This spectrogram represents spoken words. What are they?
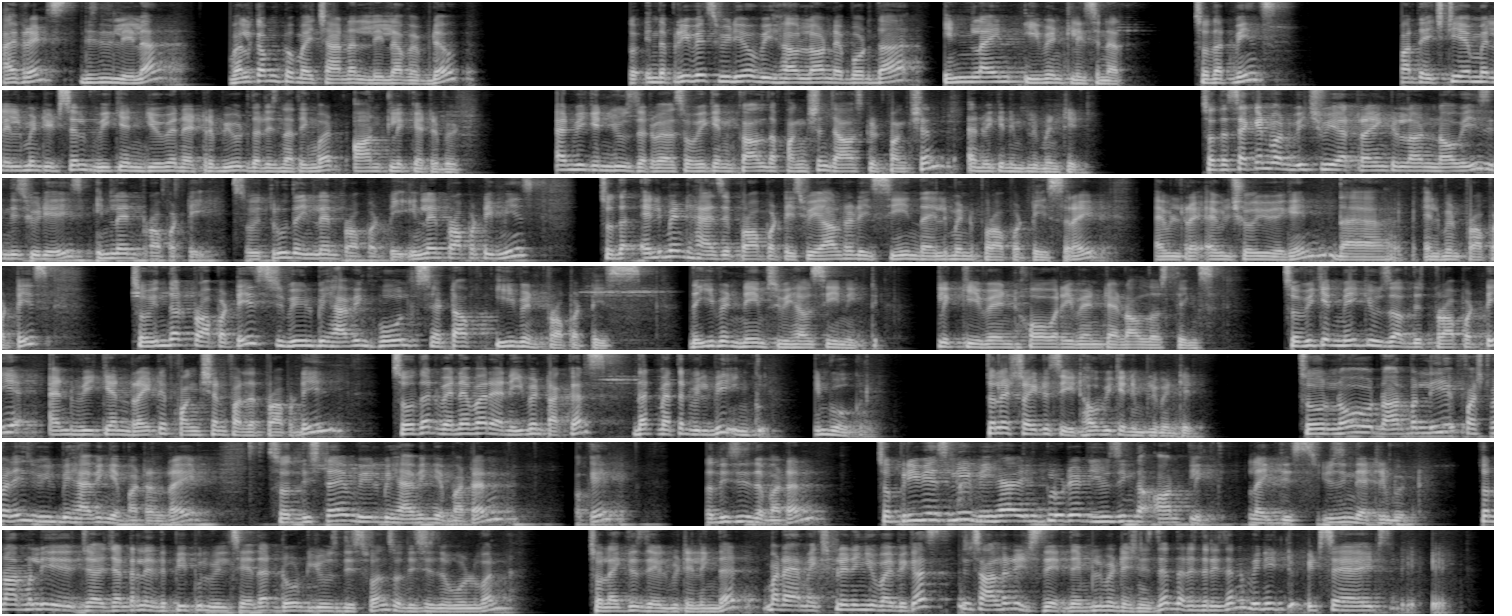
Hi friends, this is Leela. Welcome to my channel Leela WebDev. So in the previous video, we have learned about the inline event listener. So that means for the HTML element itself, we can give an attribute that is nothing but on-click attribute. And we can use that. Uh, so we can call the function JavaScript function and we can implement it. So the second one which we are trying to learn now is in this video is inline property. So through the inline property, inline property means so the element has a properties. We already seen the element properties, right? I will try. I will show you again the element properties. So in that properties, we will be having whole set of event properties. The event names we have seen it, click event, hover event, and all those things. So we can make use of this property and we can write a function for that property so that whenever an event occurs, that method will be invoked. So let's try to see it, how we can implement it. So now normally first one is we will be having a button, right? So this time we will be having a button. Okay. So this is the button. So previously we have included using the on click like this using the attribute. So normally generally the people will say that don't use this one. So this is the old one. So like this they will be telling that. But I am explaining you why because it's already it's there. The implementation is there. That is the reason we need to. It's a it's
